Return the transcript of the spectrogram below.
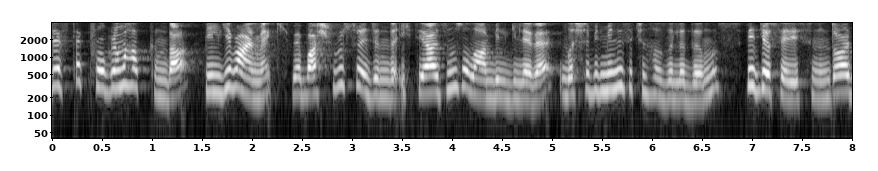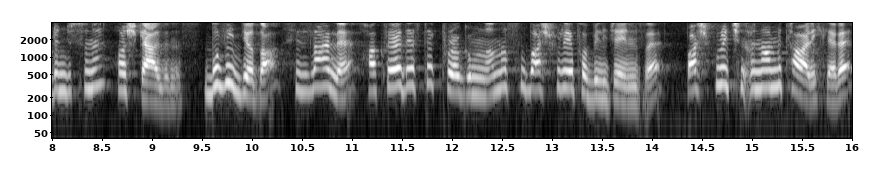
Destek Programı hakkında bilgi vermek ve başvuru sürecinde ihtiyacınız olan bilgilere ulaşabilmeniz için hazırladığımız video serisinin dördüncüsüne hoş geldiniz. Bu videoda sizlerle Haklara Destek Programı'na nasıl başvuru yapabileceğinize, başvuru için önemli tarihlere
